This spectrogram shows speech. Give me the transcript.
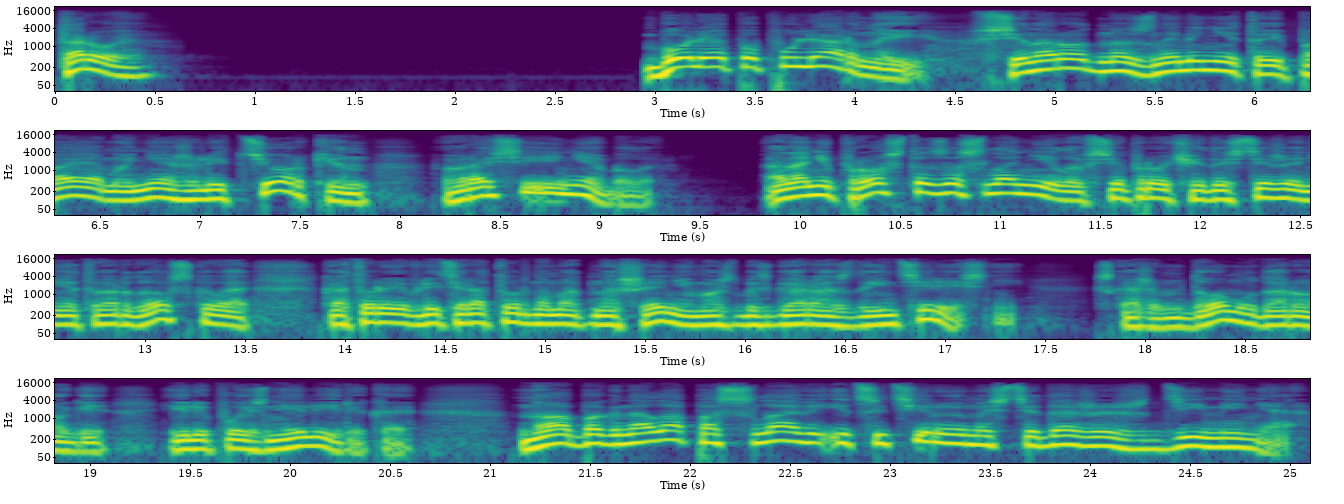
Второе. Более популярной, всенародно знаменитой поэмы, нежели Теркин, в России не было. Она не просто заслонила все прочие достижения Твардовского, которые в литературном отношении, может быть, гораздо интересней, скажем, «Дом у дороги» или поздняя лирика, но обогнала по славе и цитируемости даже «Жди меня».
